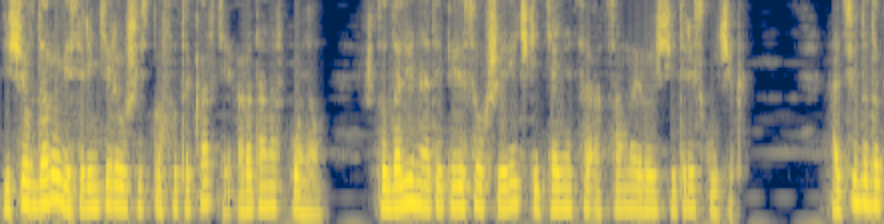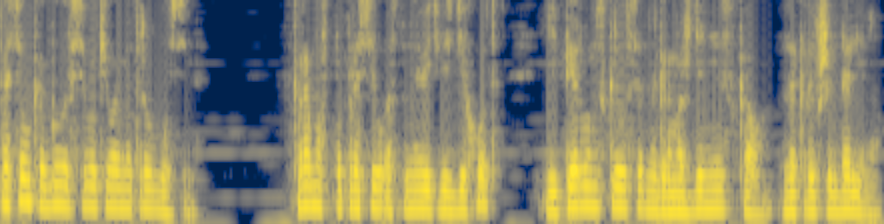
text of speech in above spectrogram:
Еще в дороге, сориентировавшись по фотокарте, Ротанов понял, что долина этой пересохшей речки тянется от самой рощи трескучек. Отсюда до поселка было всего километров восемь. Крамов попросил остановить вездеход и первым скрылся в нагромождении скал, закрывших долину.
